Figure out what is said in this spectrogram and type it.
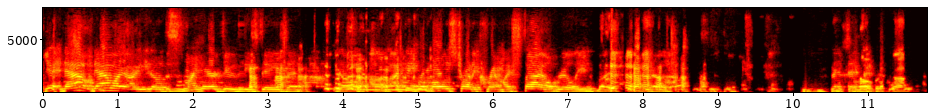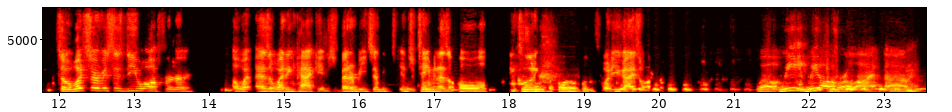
yeah, now, now I, I, you know, this is my hairdo these days, and you know, um, I think Ramon's trying to cramp my style, really, but you know. No, but, uh, so what services do you offer a as a wedding package? Better Beats Entertainment as a whole, including the photo booth. What do you guys offer? Well, we we offer a lot. Um,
